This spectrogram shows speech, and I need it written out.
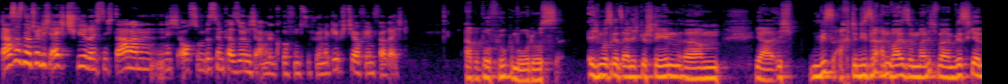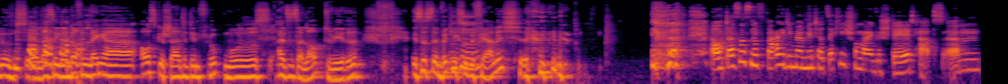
Das ist natürlich echt schwierig, sich da dann nicht auch so ein bisschen persönlich angegriffen zu fühlen. Da gebe ich dir auf jeden Fall recht. Apropos Flugmodus, ich muss ganz ehrlich gestehen, ähm, ja, ich missachte diese Anweisung manchmal ein bisschen und äh, lasse ihn dann doch länger ausgeschaltet, den Flugmodus, als es erlaubt wäre. Ist es denn wirklich mhm. so gefährlich? Auch das ist eine Frage, die man mir tatsächlich schon mal gestellt hat. Ähm,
